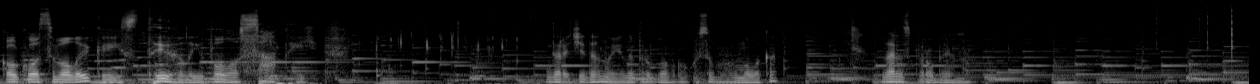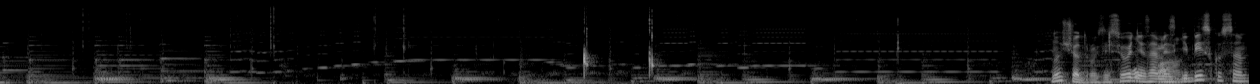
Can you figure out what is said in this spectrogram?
Кокос великий, стиглий, волосатий. До речі, давно я не пробував кокосового молока. Зараз спробуємо. Ну що, друзі, сьогодні Опа. замість гібіскуса,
